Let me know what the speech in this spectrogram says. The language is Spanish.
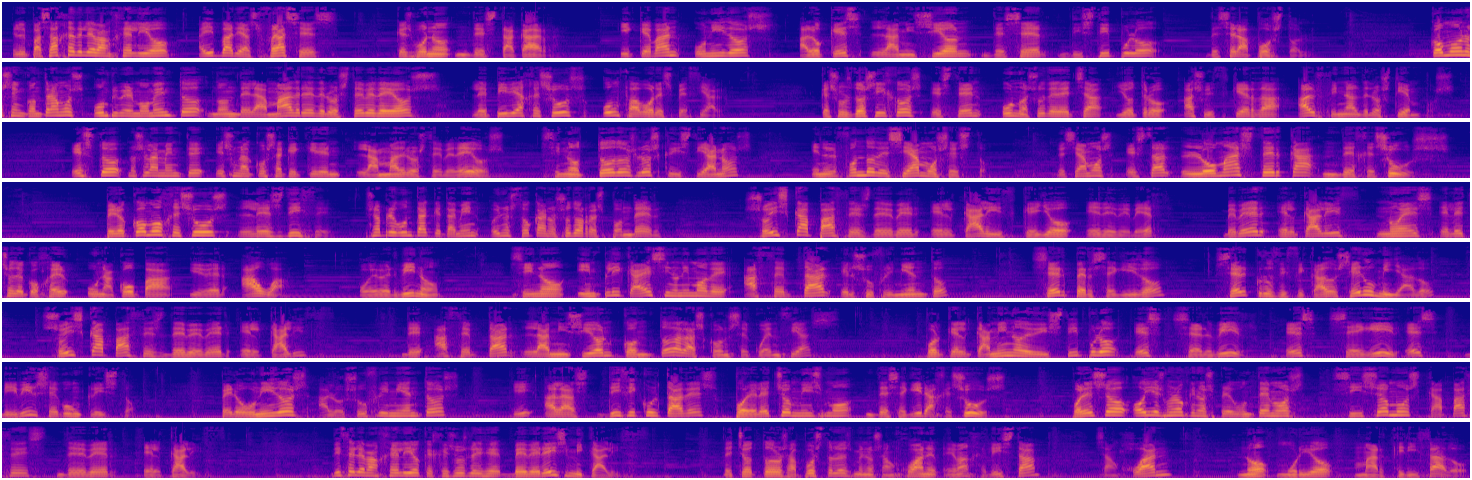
en el pasaje del Evangelio hay varias frases que es bueno destacar y que van unidos a lo que es la misión de ser discípulo, de ser apóstol. Como nos encontramos un primer momento donde la madre de los Cebedeos, le pide a Jesús un favor especial, que sus dos hijos estén uno a su derecha y otro a su izquierda al final de los tiempos. Esto no solamente es una cosa que quieren la madre de los cebedeos, sino todos los cristianos, en el fondo deseamos esto. Deseamos estar lo más cerca de Jesús. Pero como Jesús les dice, es una pregunta que también hoy nos toca a nosotros responder. ¿Sois capaces de beber el cáliz que yo he de beber? Beber el cáliz no es el hecho de coger una copa y beber agua o beber vino, sino implica, es sinónimo de aceptar el sufrimiento, ser perseguido, ser crucificado, ser humillado. ¿Sois capaces de beber el cáliz? De aceptar la misión con todas las consecuencias, porque el camino de discípulo es servir, es seguir, es vivir según Cristo, pero unidos a los sufrimientos y a las dificultades por el hecho mismo de seguir a Jesús. Por eso hoy es bueno que nos preguntemos si somos capaces de beber el cáliz. Dice el Evangelio que Jesús le dice, beberéis mi cáliz. De hecho, todos los apóstoles, menos San Juan Evangelista, San Juan, no murió martirizado.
